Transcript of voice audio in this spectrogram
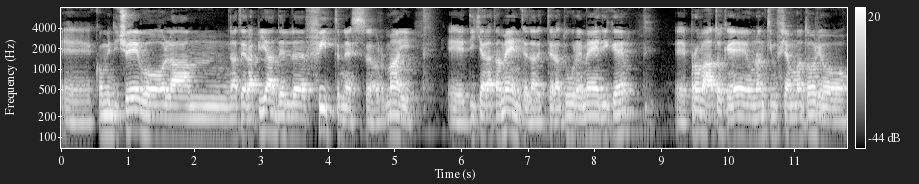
eh, come dicevo, la, mm, la, terapia del fitness ormai dichiaratamente da letterature mediche provato che è un antinfiammatorio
